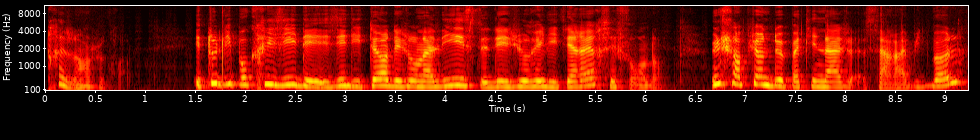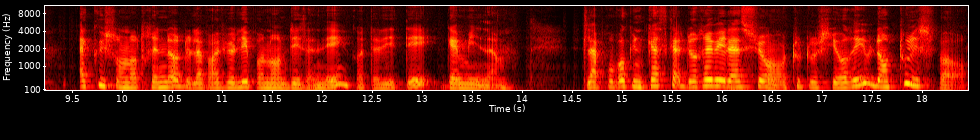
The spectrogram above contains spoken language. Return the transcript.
13 ans, je crois. Et toute l'hypocrisie des éditeurs, des journalistes, des jurés littéraires s'effondre. Une championne de patinage, Sarah Bitbol, accuse son entraîneur de l'avoir violée pendant des années, quand elle était gamine. Cela provoque une cascade de révélations tout aussi horribles dans tous les sports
